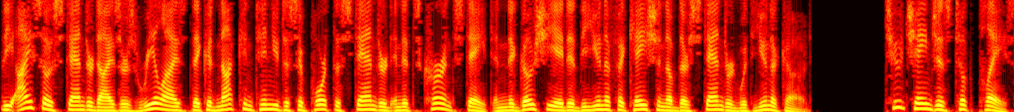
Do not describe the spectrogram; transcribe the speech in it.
The ISO standardizers realized they could not continue to support the standard in its current state and negotiated the unification of their standard with Unicode. Two changes took place,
